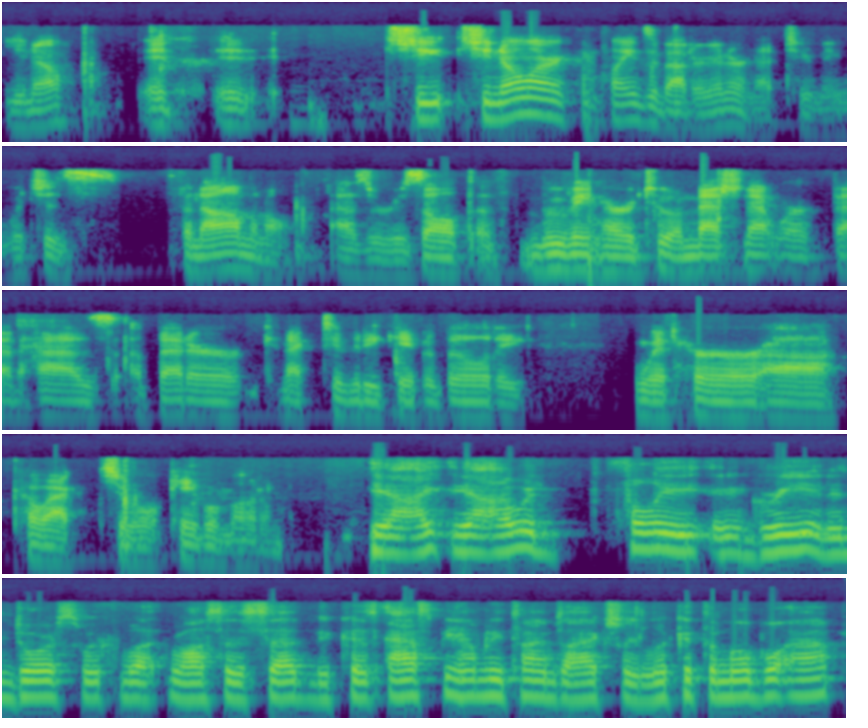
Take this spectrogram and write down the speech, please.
you know, it it she she no longer complains about her internet to me, which is phenomenal as a result of moving her to a mesh network that has a better connectivity capability with her uh, coaxial cable modem. Yeah, I, yeah, I would fully agree and endorse with what Ross has said because ask me how many times I actually look at the mobile app.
